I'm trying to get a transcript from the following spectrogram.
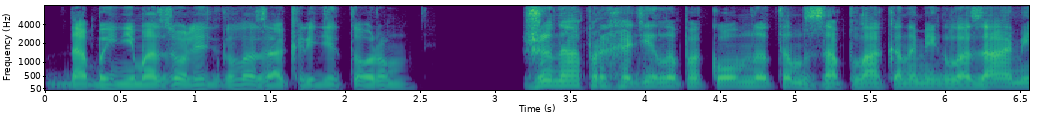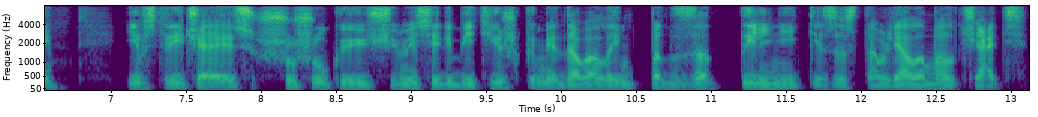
дабы не мозолить глаза кредиторам. Жена проходила по комнатам с заплаканными глазами и, встречаясь с шушукающимися ребятишками, давала им подзатыльники, заставляла молчать.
